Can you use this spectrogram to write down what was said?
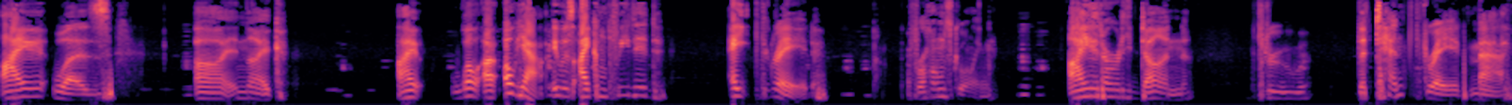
I was uh in like I well uh, oh yeah, it was I completed 8th grade for homeschooling. I had already done through the 10th grade math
